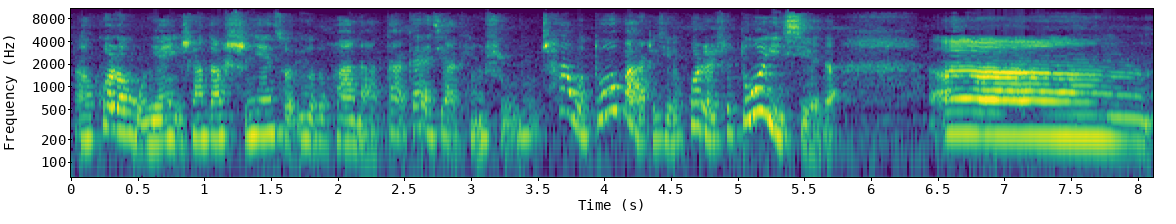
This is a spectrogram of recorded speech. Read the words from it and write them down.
呃，过了五年以上到十年左右的话呢，大概家庭收入差不多吧，这些或者是多一些的。嗯，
